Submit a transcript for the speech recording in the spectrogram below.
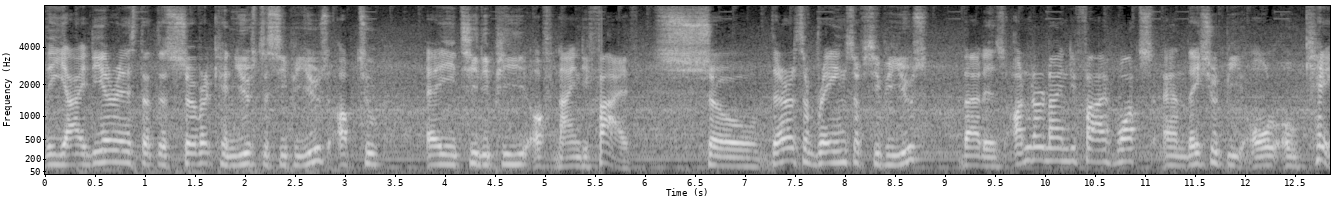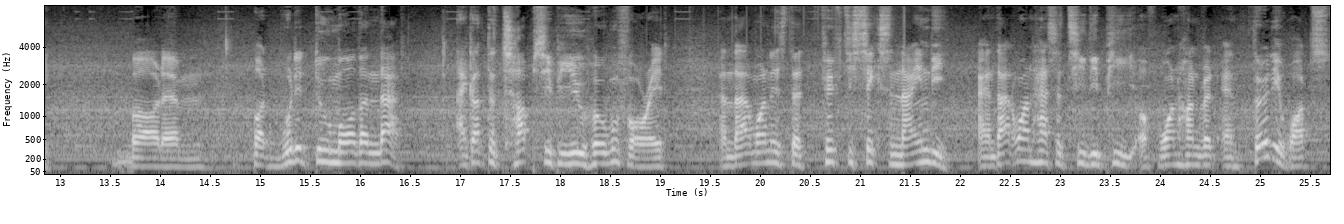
the idea is that the server can use the CPUs up to a TDP of 95. So there's a range of CPUs that is under 95 watts and they should be all okay. But um, but would it do more than that? I got the top CPU home for it and that one is the 5690 and that one has a TDP of 130 watts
